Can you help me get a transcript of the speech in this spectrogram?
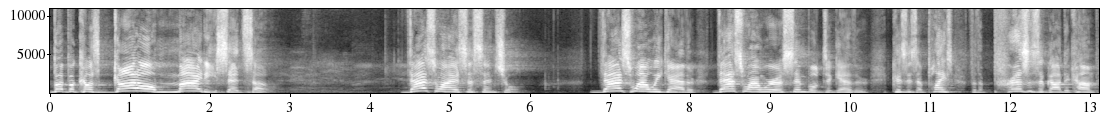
but because God Almighty said so. That's why it's essential. That's why we gather. That's why we're assembled together, because it's a place for the presence of God to come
